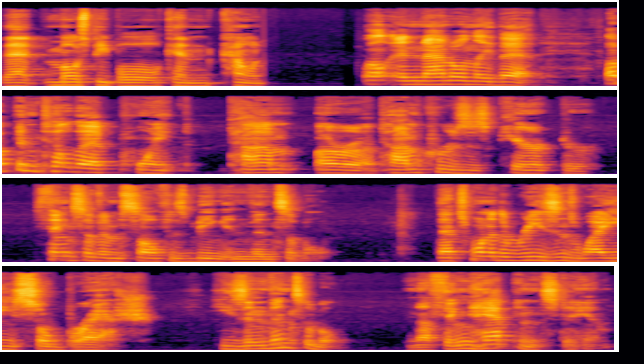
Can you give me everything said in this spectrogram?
that most people can count. Well, and not only that, up until that point, Tom or uh, Tom Cruise's character thinks of himself as being invincible. That's one of the reasons why he's so brash. He's invincible. Nothing happens to him.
